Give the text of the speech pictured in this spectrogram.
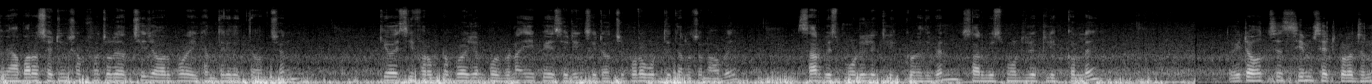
আমি আবারও সেটিংস অপশনে চলে যাচ্ছি। যাওয়ার পরে এখান থেকে দেখতে পাচ্ছেন কেওয়াইসি ফর্মটা প্রয়োজন পড়বে না। এই পে সেটিংস এটা হচ্ছে পরবর্তীতে আলোচনা হবে। সার্ভিস মডিউলে ক্লিক করে দেবেন। সার্ভিস মডিউলে ক্লিক করলে তো এটা হচ্ছে সিম সেট করার জন্য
